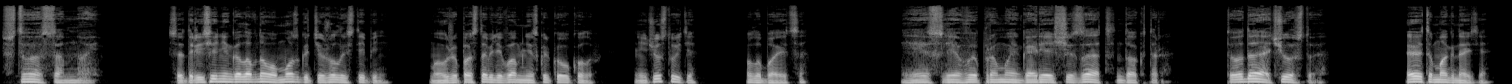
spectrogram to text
«Что со мной?» «Сотрясение головного мозга тяжелой степени. Мы уже поставили вам несколько уколов. Не чувствуете?» Улыбается. «Если вы про мой горящий зад, доктор, то да, чувствую». «Это магнезия.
